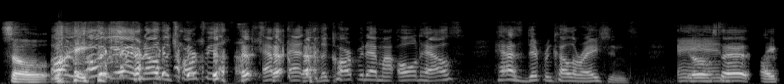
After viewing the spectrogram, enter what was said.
So Oh, like, oh yeah, no, the carpet at, at the carpet at my old house has different colorations. And You know what I'm saying? Like,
